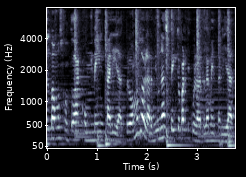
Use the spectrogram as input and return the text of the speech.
Nos vamos con toda con mentalidad, pero vamos a hablar de un aspecto particular de la mentalidad.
